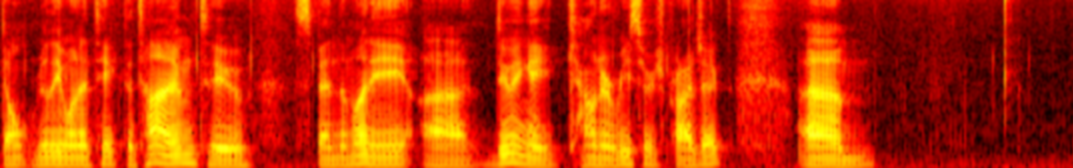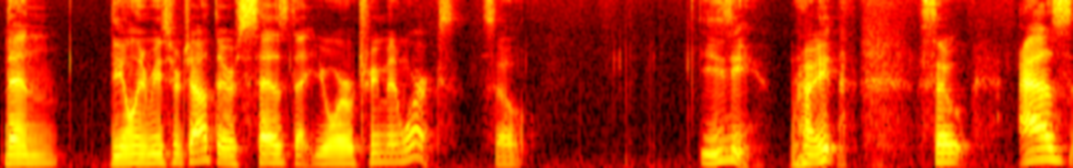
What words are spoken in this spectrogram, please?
don't really want to take the time to spend the money uh, doing a counter research project, um, then the only research out there says that your treatment works. So easy, right? So as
